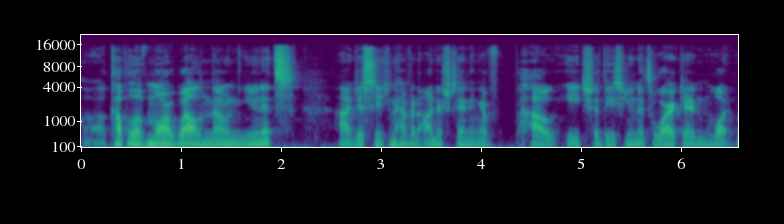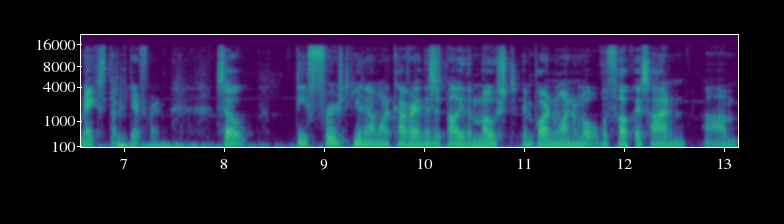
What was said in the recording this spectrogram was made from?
a couple of more well-known units uh, just so you can have an understanding of how each of these units work and what makes them different. So the first unit I want to cover, and this is probably the most important one and what we'll focus on um,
